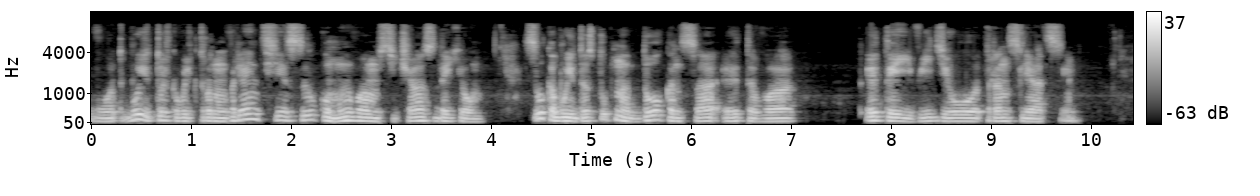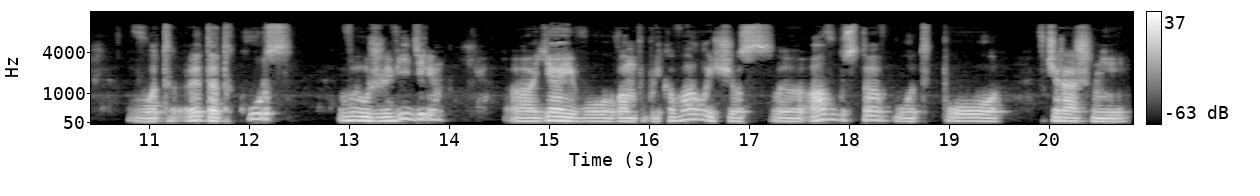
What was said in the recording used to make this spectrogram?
Вот, будет только в электронном варианте, ссылку мы вам сейчас даем. Ссылка будет доступна до конца этого, этой видеотрансляции. Вот, этот курс вы уже видели. А, я его вам публиковал еще с э, августа, вот по вчерашний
